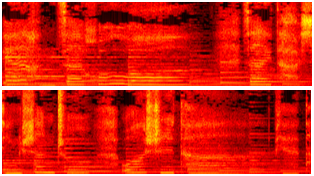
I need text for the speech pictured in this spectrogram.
也很在乎我，在他心深处我是特别的，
